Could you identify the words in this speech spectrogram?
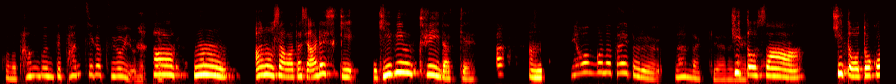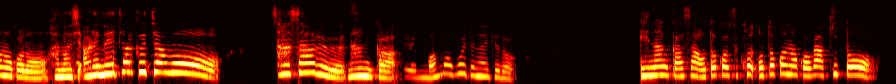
この短文ってパンチが強いよね。あ、うん。あのさ、私、あれ好き。Giving Tree だっけ？日本語のタイトル、なんだっけあれね。木とさ、木と男の子の話。あれめちゃくちゃもう、刺さる。なんか、もうあんま覚えてないけど。え、なんかさ、男男の子が木と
